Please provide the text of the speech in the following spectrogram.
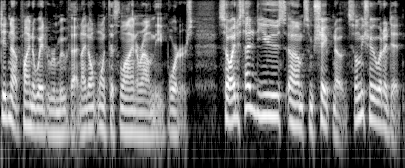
did not find a way to remove that. And I don't want this line around the borders. So I decided to use um, some shape nodes. So let me show you what I did.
